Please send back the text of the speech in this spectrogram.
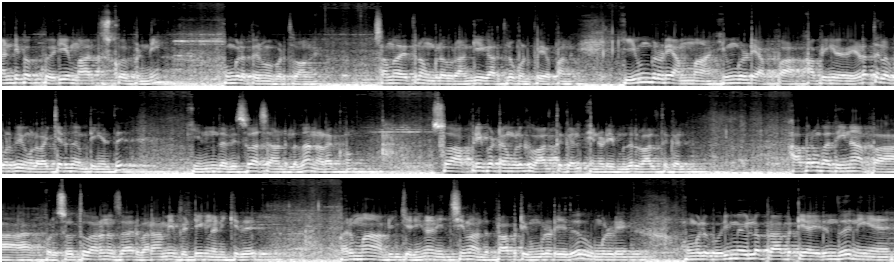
கண்டிப்பாக பெரிய மார்க் ஸ்கோர் பண்ணி உங்களை பெருமைப்படுத்துவாங்க. சமுதாயத்தில் உங்களை ஒரு அங்கீகாரத்தில் கொண்டு போய் வைப்பாங்க. இவங்களுடைய அம்மா இவங்களுடைய அப்பா அப்படிங்கிற இடத்துல கொண்டு போய் உங்களை வைக்கிறது அப்படிங்கிறது இந்த விஸ்வாச ஆண்டில் தான் நடக்கும். ஸோ அப்படிப்பட்டவங்களுக்கு வாழ்த்துக்கள். என்னுடைய முதல் வாழ்த்துக்கள். அப்புறம் பார்த்தீங்கன்னா இப்போ ஒரு சொத்து வரணும் சார். வராமே பெட்டிங்கில் நிற்கிது வருமா அப்படின்னு கேட்டிங்கன்னா நிச்சயமாக அந்த ப்ராப்பர்ட்டி உங்களுடையது. உங்களுடைய உங்களுக்கு உரிமை உள்ள ப்ராப்பர்ட்டியாக இருந்து நீங்கள்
